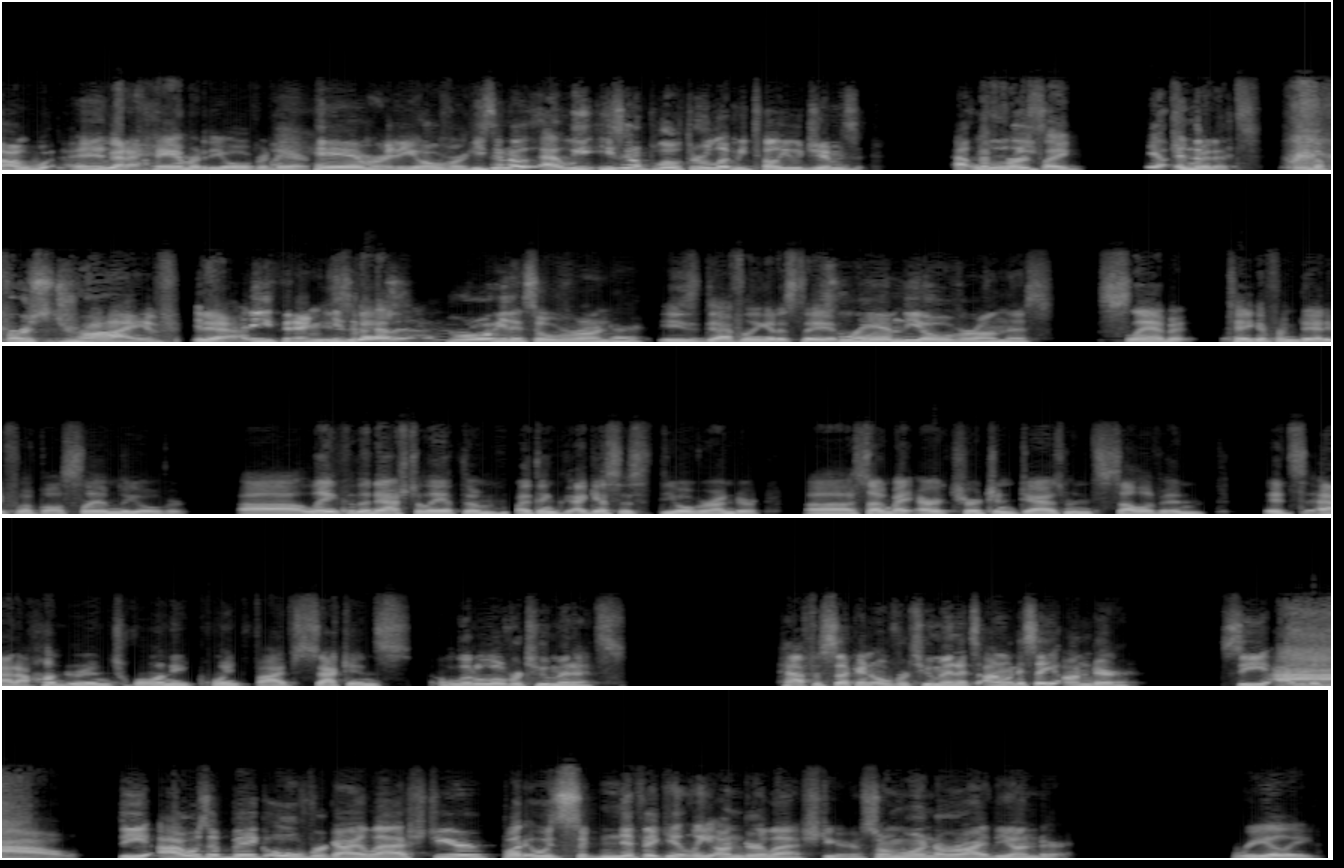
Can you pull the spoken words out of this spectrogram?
Oh, you got to hammer the over there. hammer the over. He's gonna at least he's gonna blow through. Let me tell you, Jim's at The least first like yeah, two in the, minutes. the first drive. If Yeah. anything, he's, He's gonna destroy this over under. He's definitely gonna say it. Slam the over on this. slam it. Take it from Daddy Football. Slam the over. Uh, length of the national anthem. I think. I guess it's the over under. Uh, sung by Eric Church and Jazmine Sullivan. It's at 120.5 seconds. A little over two minutes. Half a second over two minutes. I'm going to say under. See, I was a, see, I was a big over guy last year, but it was significantly under last year. So I'm going to ride the under. Really?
